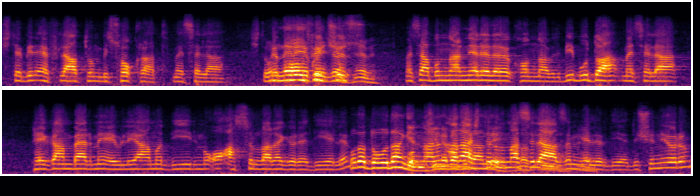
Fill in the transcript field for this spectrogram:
işte bir Eflatun, bir Sokrat mesela İşte onu ve nereye Konfüçyüs. koyacağız? Evet. Mesela bunlar nerelere konulabilir? Bir Buda mesela peygamber mi, evliya mı değil mi o asırlara göre diyelim. O da doğudan gelmiş. Bunların yine değil, araştırılması batıdan lazım değil. gelir diye düşünüyorum.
